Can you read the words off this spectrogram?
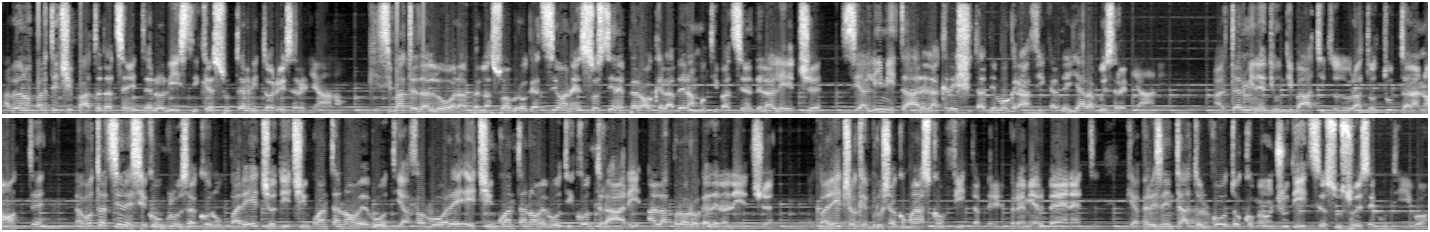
avevano partecipato ad azioni terroristiche sul territorio israeliano. Chi si batte da allora per la sua abrogazione sostiene però che la vera motivazione della legge sia limitare la crescita demografica degli arabo-israeliani. Al termine di un dibattito durato tutta la notte, la votazione si è conclusa con un pareggio di 59 voti a favore e 59 voti contrari alla proroga della legge. Un pareggio che brucia come una sconfitta per il Premier Bennett, che ha presentato il voto come un giudizio sul suo esecutivo.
